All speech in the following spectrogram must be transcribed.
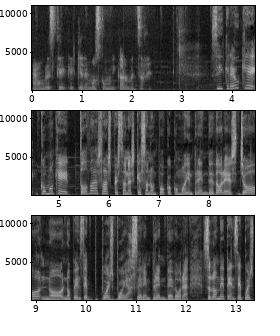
hombres que queremos comunicar un mensaje. Sí, creo que como que todas las personas que son un poco como emprendedores, yo no, no pensé, pues voy a ser emprendedora. Solo me pensé, pues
